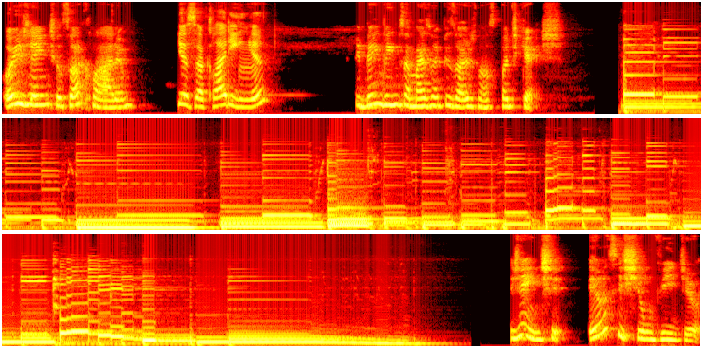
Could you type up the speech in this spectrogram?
Oi, gente, eu sou a Clara E eu sou a Clarinha. e bem-vindos a mais um episódio do nosso podcast. Gente, eu assisti um vídeo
